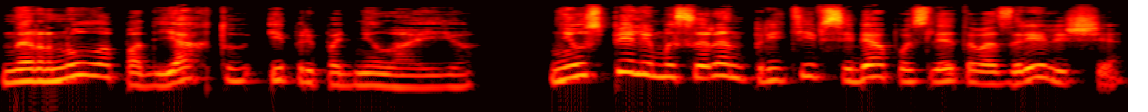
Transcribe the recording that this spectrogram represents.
нырнула под яхту и приподняла ее. Не успели мы с Ирен прийти в себя после этого зрелища,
